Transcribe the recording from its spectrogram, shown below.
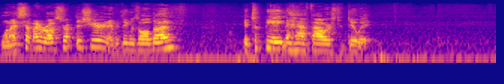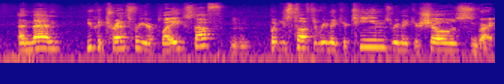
When I set my roster up this year and everything was all done, it took me eight and a half hours to do it. And then you could transfer your play stuff, Mm-hmm. but you still have to remake your teams, remake your shows. Right.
